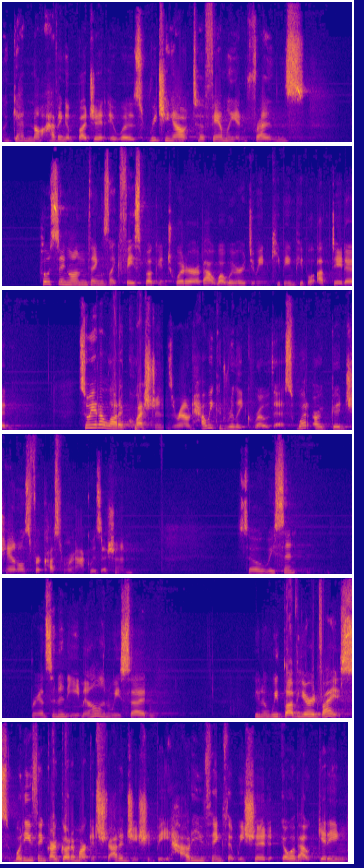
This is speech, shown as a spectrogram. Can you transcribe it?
Again, not having a budget, it was reaching out to family and friends, posting on things like Facebook and Twitter about what we were doing, keeping people updated. So we had a lot of questions around how we could really grow this. What are good channels for customer acquisition? So we sent Branson an email and we said, you know, we'd love your advice. What do you think our go to market strategy should be? How do you think that we should go about getting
